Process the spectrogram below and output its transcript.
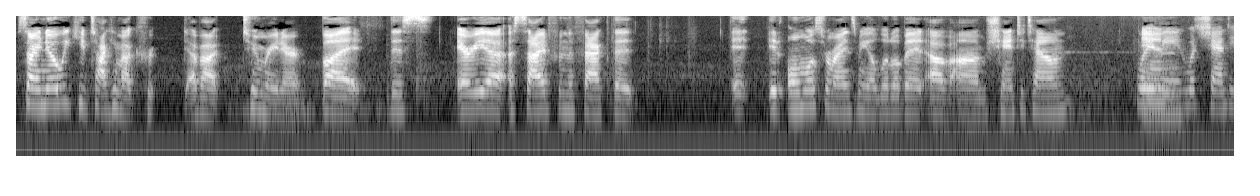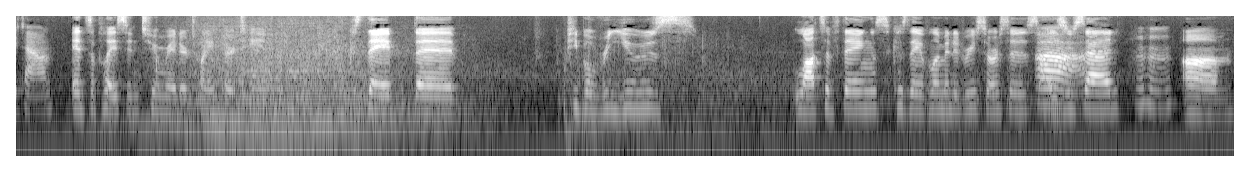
So I know we keep talking about about Tomb Raider, but this area, aside from the fact that it it almost reminds me a little bit of um, Shantytown. What do you in- mean? What's Shantytown? It's a place in Tomb Raider 2013 because they the people reuse lots of things because they have limited resources, as Ah. you said. Mm-hmm. Um,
